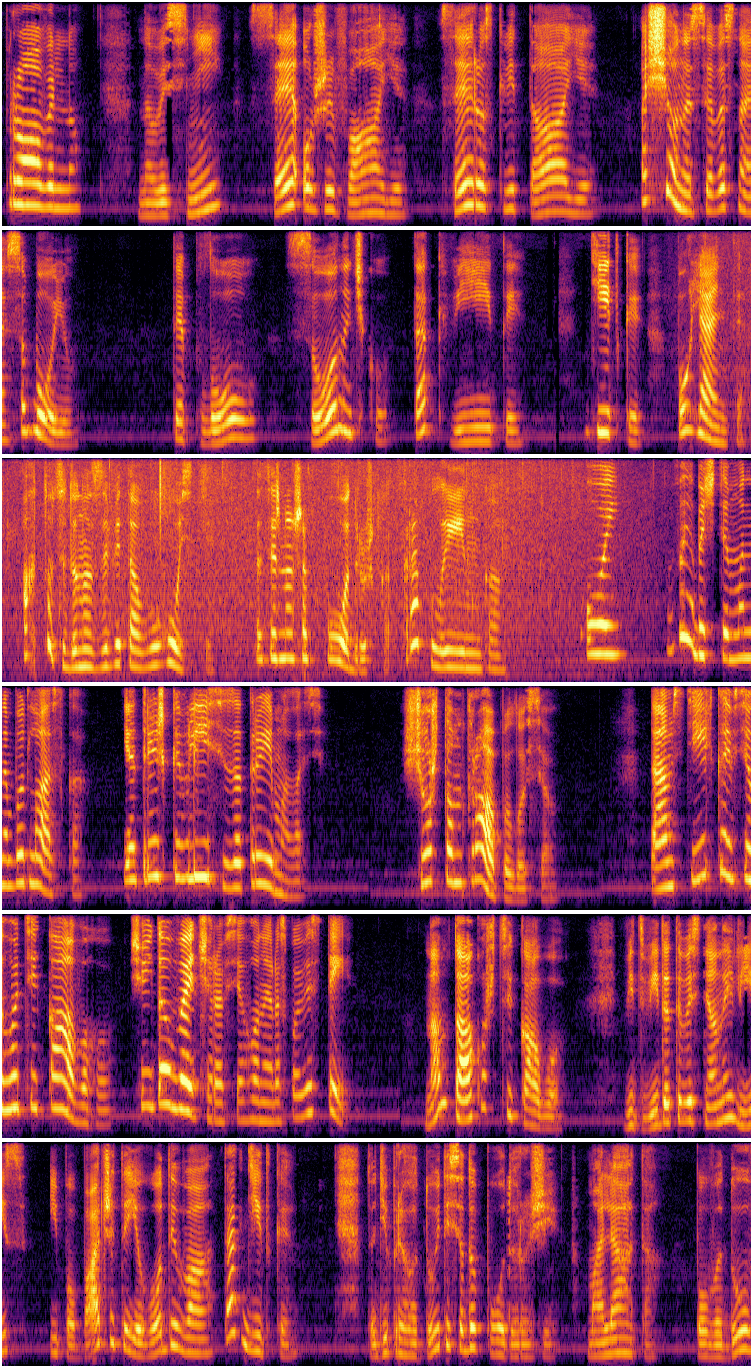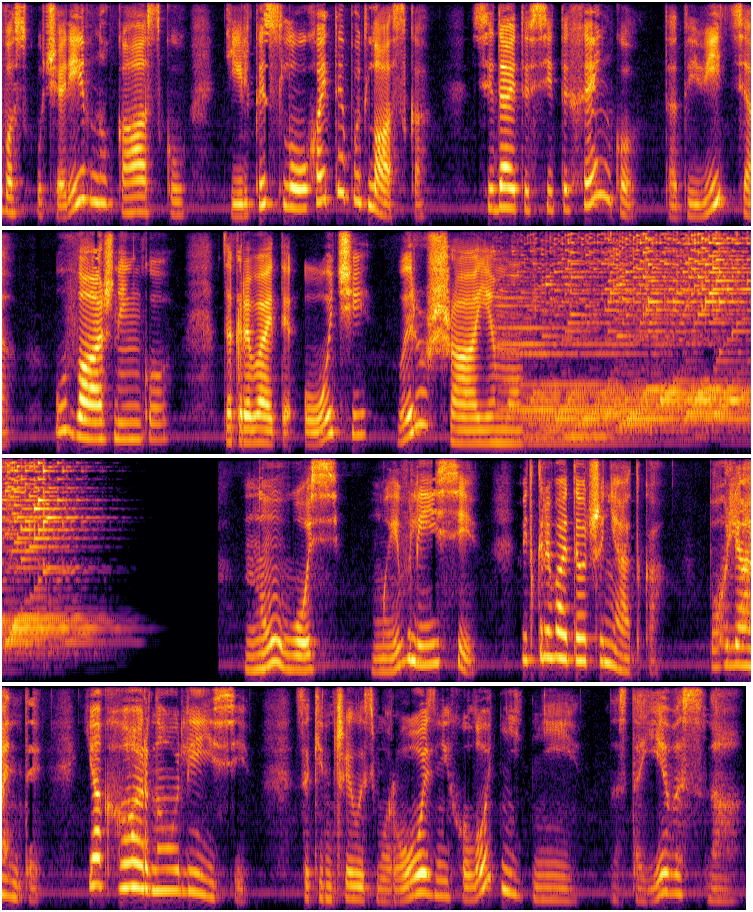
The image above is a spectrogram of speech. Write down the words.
Правильно, навесні все оживає, все розквітає. А що несе весна із собою? Тепло, сонечко та квіти. Дітки, погляньте, а хто це до нас завітав у гості? Та це ж наша подружка, краплинка. Вибачте мене, будь ласка, я трішки в лісі затрималась. Що ж там трапилося? Там стільки всього цікавого, що й до вечора всього не розповісти. Нам також цікаво відвідати весняний ліс і побачити його дива, так, дітки? Тоді приготуйтеся до подорожі, малята, поведу вас у чарівну казку, тільки слухайте, будь ласка, сідайте всі тихенько та дивіться уважненько. Закривайте очі, вирушаємо. Ну ось, ми в лісі. Відкривайте оченятка. Погляньте, як гарно у лісі. Закінчились морозні, холодні дні. Настає весна.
